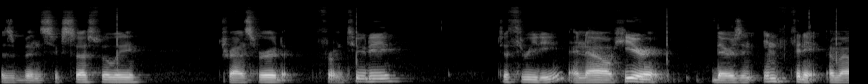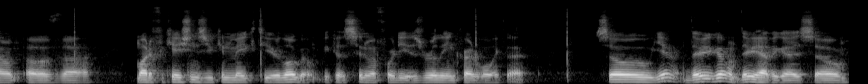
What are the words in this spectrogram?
has been successfully transferred from 2D to 3D and now here there's an infinite amount of uh, modifications you can make to your logo because Cinema 4D is really incredible like that. So yeah, there you go. There you have it guys. So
